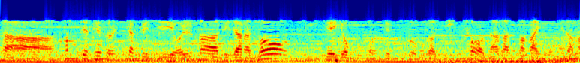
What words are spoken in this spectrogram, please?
자, 3세트에서는 시작된 지 얼마 되지 않아서 김태경 선수의 프로브가 뛰쳐나간 바가 있습니다만.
